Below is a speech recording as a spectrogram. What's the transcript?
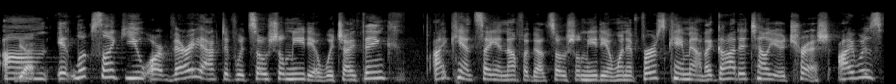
Um, yes. It looks like you are very active with social media, which I think I can't say enough about social media. When it first came out, I got to tell you, Trish, I was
